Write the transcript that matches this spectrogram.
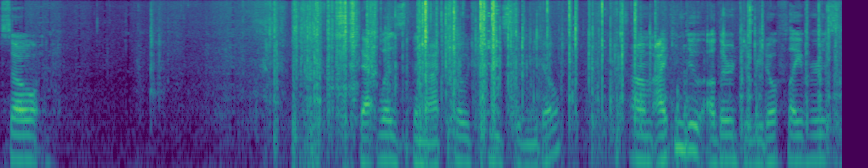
So that was the nacho cheese Dorito. Um, I can do other Dorito flavors,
